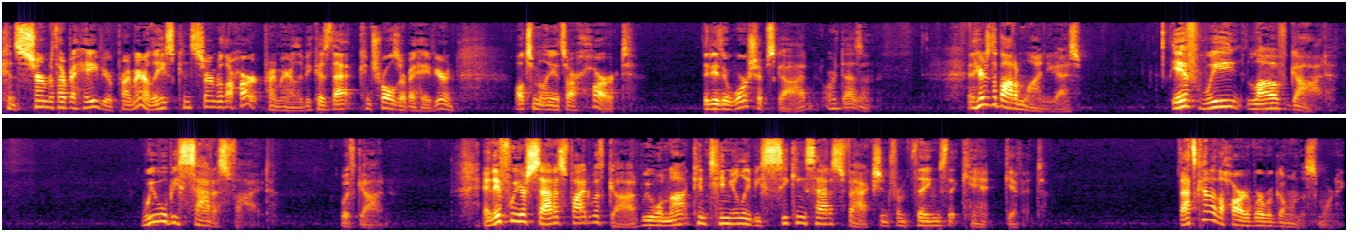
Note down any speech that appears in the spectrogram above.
concerned with our behavior primarily. He's concerned with our heart primarily because that controls our behavior. And ultimately, it's our heart that either worships God or doesn't. And here's the bottom line, you guys. If we love God, we will be satisfied with God. And if we are satisfied with God, we will not continually be seeking satisfaction from things that can't give it. That's kind of the heart of where we're going this morning.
